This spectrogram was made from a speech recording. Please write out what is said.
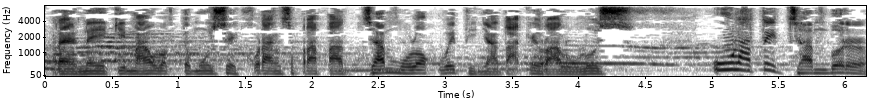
Rene iki mau wektemu isih kurang seprapat jam mula kowe dinyatake ora lulus. Ulate jambur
